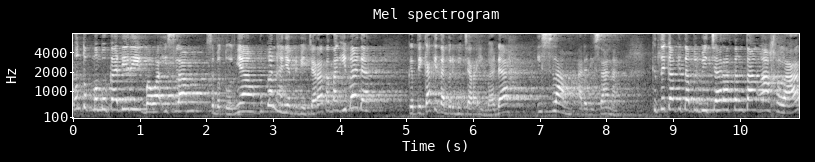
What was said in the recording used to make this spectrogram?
untuk membuka diri bahwa Islam sebetulnya bukan hanya berbicara tentang ibadah. Ketika kita berbicara ibadah, Islam ada di sana. Ketika kita berbicara tentang akhlak,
